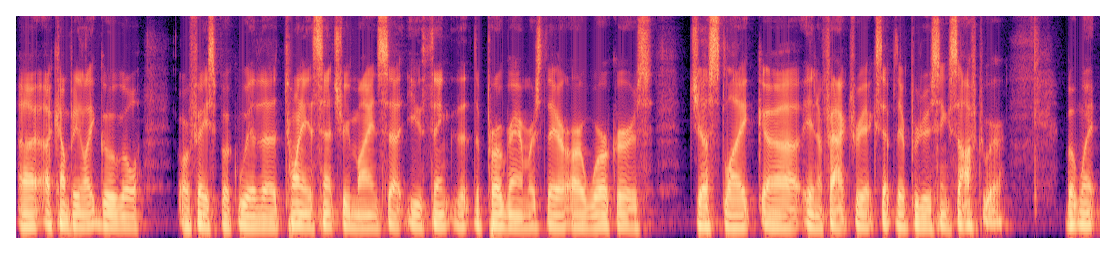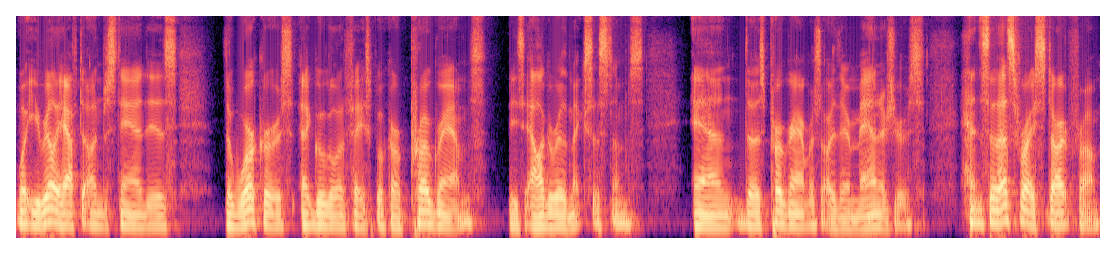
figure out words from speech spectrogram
uh, a company like Google or Facebook with a 20th century mindset, you think that the programmers there are workers just like uh, in a factory, except they're producing software. But when, what you really have to understand is the workers at Google and Facebook are programs, these algorithmic systems, and those programmers are their managers. And so that's where I start from.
